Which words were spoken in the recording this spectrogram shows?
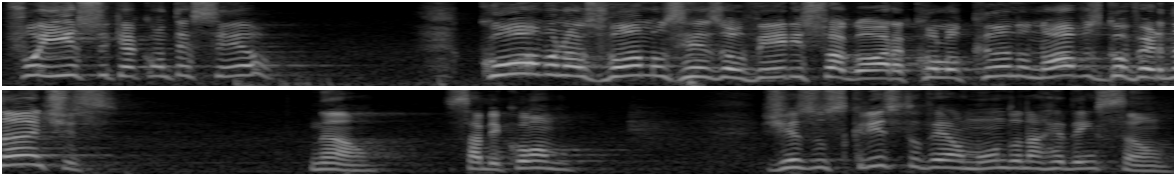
Foi isso que aconteceu. Como nós vamos resolver isso agora? Colocando novos governantes? Não. Sabe como? Jesus Cristo veio ao mundo na redenção.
